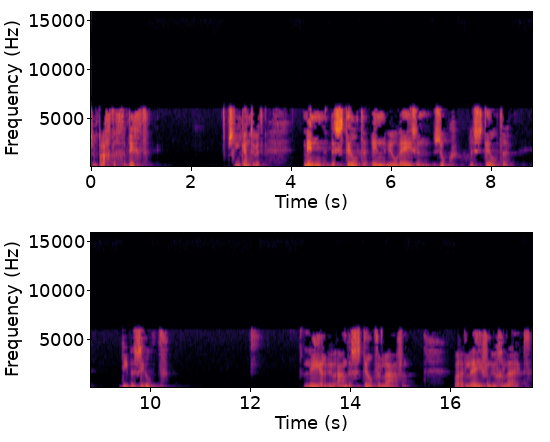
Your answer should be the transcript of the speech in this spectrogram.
Is een prachtig gedicht. Misschien kent u het. Min de stilte in uw wezen. Zoek de stilte die bezielt. Leer u aan de stilte laven, waar het leven u geleidt.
